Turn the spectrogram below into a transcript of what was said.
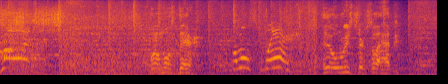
Run! We're almost there. Almost where? The old research lab. Hey!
